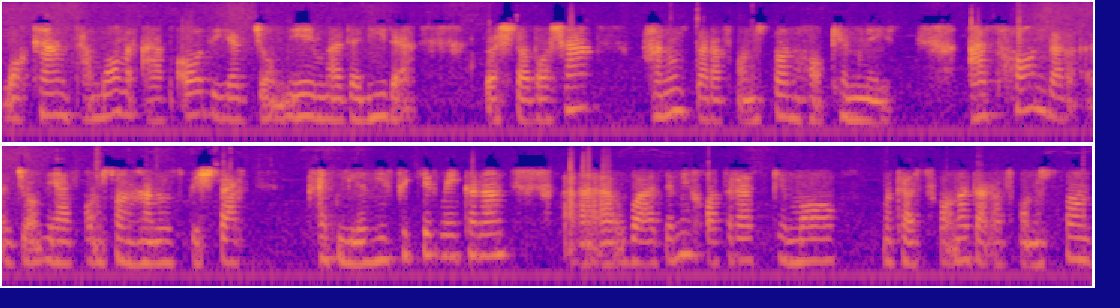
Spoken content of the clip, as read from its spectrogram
واقعا تمام ابعاد یک جامعه مدنی را داشته باشه هنوز در افغانستان حاکم نیست. از هان در جامعه افغانستان هنوز بیشتر قبیلوی فکر می‌کنن و از این خاطر است که ما متاسفانه در افغانستان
